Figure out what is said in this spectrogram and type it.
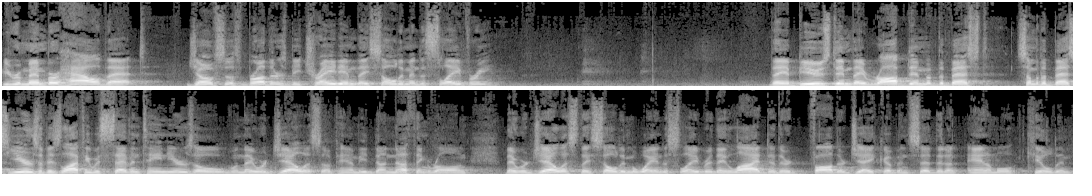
You remember how that Joseph's brothers betrayed him, they sold him into slavery. They abused him, they robbed him of the best, some of the best years of his life. He was 17 years old when they were jealous of him. He'd done nothing wrong. They were jealous. They sold him away into slavery. They lied to their father Jacob and said that an animal killed him.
